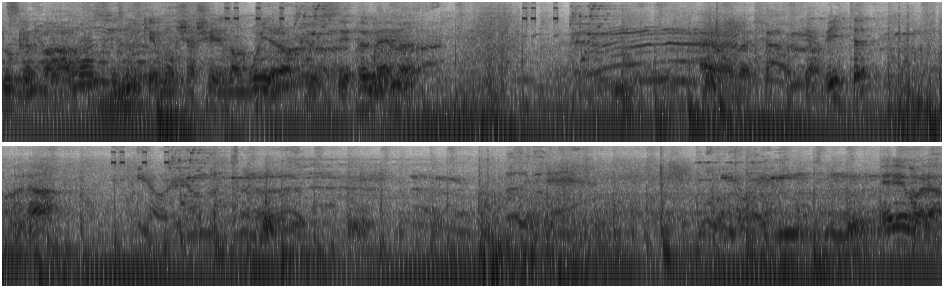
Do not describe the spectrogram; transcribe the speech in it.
Donc apparemment c'est nous qui avons cherché les embrouilles alors que c'est eux-mêmes. Alors on va faire faire vite. Voilà. Et voilà.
